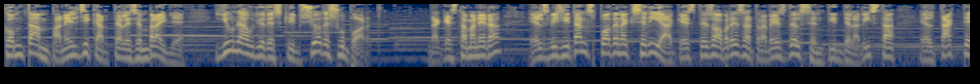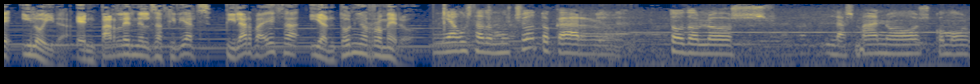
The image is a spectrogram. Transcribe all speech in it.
Compta amb panells i carteles en braille i una audiodescripció de suport. D'aquesta manera, els visitants poden accedir a aquestes obres a través del sentit de la vista, el tacte i l'oïda. En parlen els afiliats Pilar Baeza i Antonio Romero. Me ha gustado mucho tocar todos los las manos, cómo,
